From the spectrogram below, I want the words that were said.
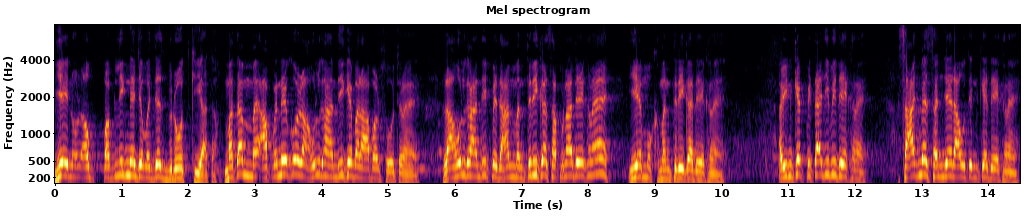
ये इन्होंने अब पब्लिक ने ज़बरदस्त विरोध किया था। मतलब मैं अपने को राहुल गांधी के बराबर सोच रहे हैं। राहुल गांधी प्रधानमंत्री का सपना देख रहे हैं, ये मुख्यमंत्री का देख रहे हैं। और इनके पिताजी भी देख रहे हैं। साथ में संजय राउत इनके देख रहे हैं।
